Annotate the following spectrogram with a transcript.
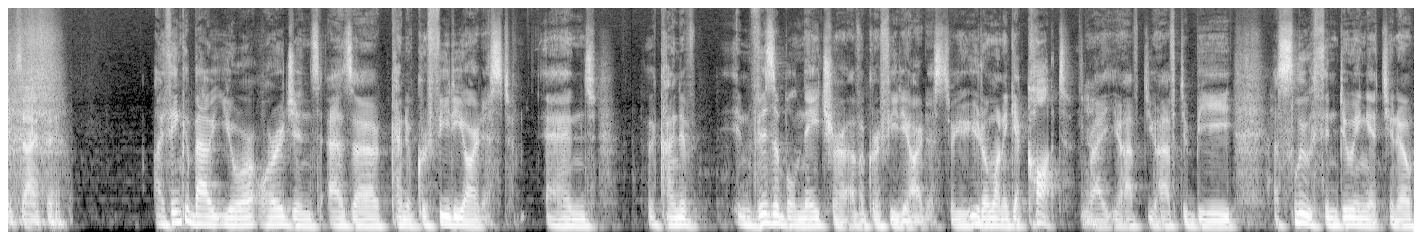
exactly I think about your origins as a kind of graffiti artist and the kind of invisible nature of a graffiti artist. So you, you don't want to get caught, right? You have to, you have to be a sleuth in doing it, you know.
